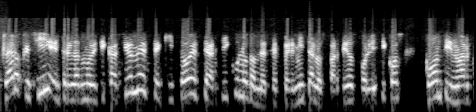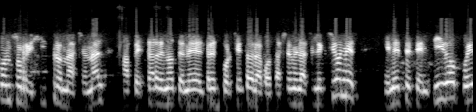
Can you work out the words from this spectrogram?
Claro que sí, entre las modificaciones se quitó este artículo donde se permite a los partidos políticos continuar con su registro nacional a pesar de no tener el 3% de la votación en las elecciones. En este sentido, pues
